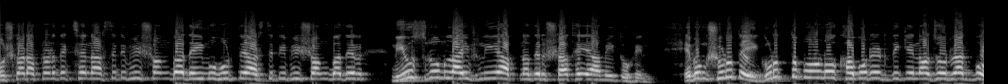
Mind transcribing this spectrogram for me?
নমস্কার, আপনারা দেখছেন আরসি টিভির সংবাদ। এই মুহূর্তে আরসি টিভির সংবাদের নিউজ রুম লাইভ নিয়ে আপনাদের সাথে আমি তুহিন। এবং শুরুতেই গুরুত্বপূর্ণ খবরের দিকে নজর রাখব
